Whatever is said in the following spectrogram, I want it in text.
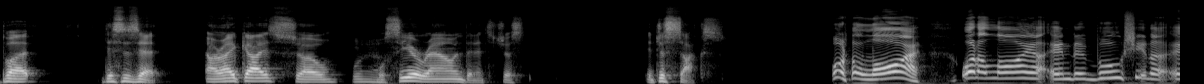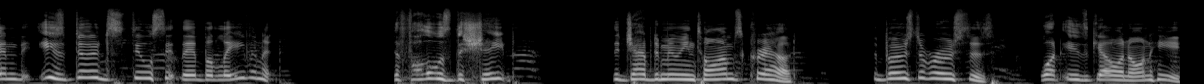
but this is it. All right, guys. So wow. we'll see you around, and it's just, it just sucks. What a lie! What a liar and a bullshitter! And his dudes still sit there believing it. The followers, the sheep, the jabbed a million times crowd, the booster roosters. What is going on here?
